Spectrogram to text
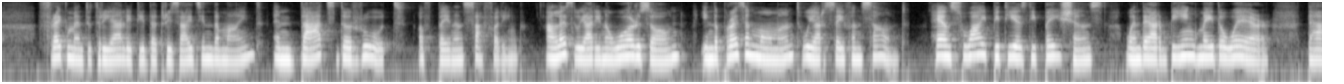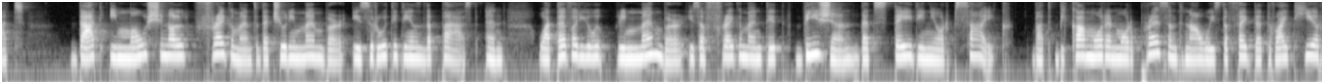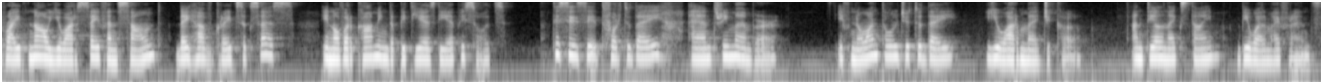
fragmented reality that resides in the mind, and that's the root of pain and suffering. Unless we are in a war zone, in the present moment, we are safe and sound. Hence, why PTSD patients, when they are being made aware that that emotional fragment that you remember is rooted in the past and whatever you remember is a fragmented vision that stayed in your psyche but become more and more present now with the fact that right here right now you are safe and sound they have great success in overcoming the PTSD episodes. This is it for today, and remember if no one told you today, you are magical. Until next time, be well, my friends.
